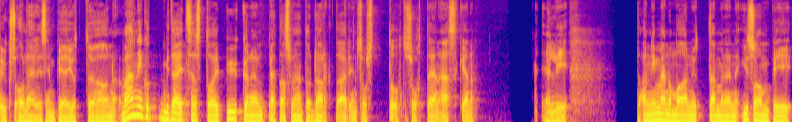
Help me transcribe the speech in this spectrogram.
Yksi oleellisimpia juttuja on vähän niin kuin mitä itse asiassa toi Pyykkönen petas vähän tuon Dark Tidein suhteen äsken. Eli Tämä on nimenomaan nyt tämmöinen isompi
